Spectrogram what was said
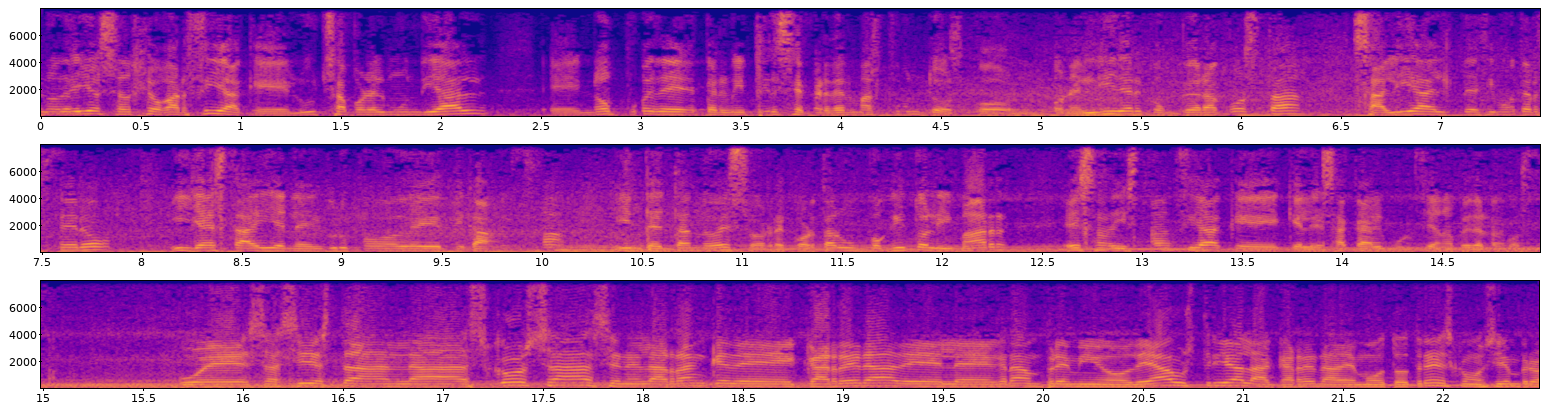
uno de ellos, Sergio García, que lucha por el Mundial, eh, no puede permitirse perder más puntos con, el líder, con Peor Acosta, salía el decimotercero y ya está ahí en el grupo de, de intentando eso, recortar un poquito, limar esa distancia que, le saca el murciano Pedro Acosta. Pues así están las cosas en el arranque de carrera del Gran Premio de Austria, la carrera de Moto 3, como siempre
